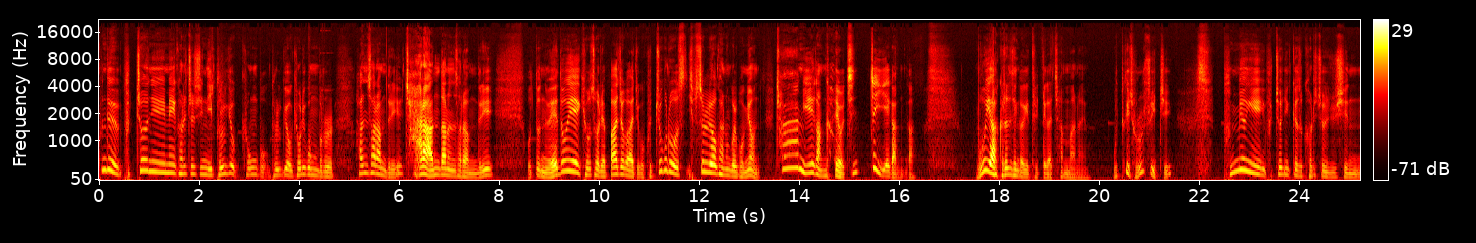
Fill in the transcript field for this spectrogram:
근데 부처님이 가르쳐 주신 이 불교 공부, 불교 교리 공부를 한 사람들이 잘 안다는 사람들이 어떤 외도의 교설에 빠져가지고 그쪽으로 휩쓸려 가는 걸 보면 참 이해가 안 가요. 진짜 이해가 안 가. 뭐야 그런 생각이 들 때가 참 많아요. 어떻게 저럴 수 있지? 분명히 부처님께서 가르쳐 주신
